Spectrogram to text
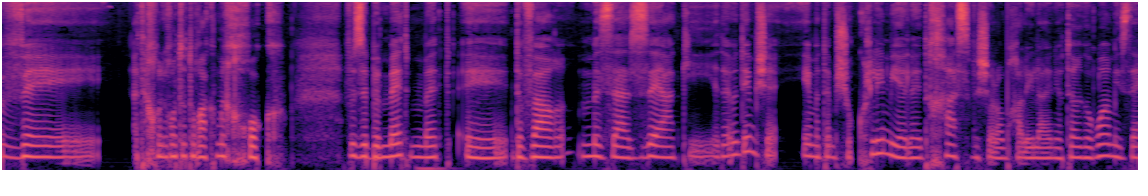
ואתה יכול לראות אותו רק מרחוק. וזה באמת באמת אה, דבר מזעזע, כי אתם יודעים שאם אתם שוקלים ילד, חס ושלום חלילה, אין יותר גרוע מזה,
